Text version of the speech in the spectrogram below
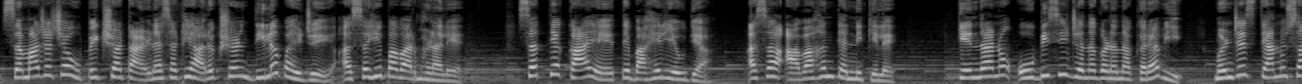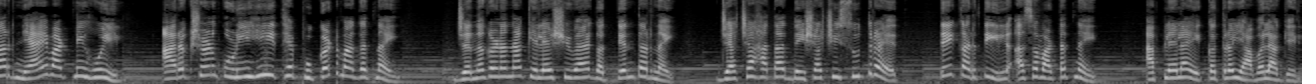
समाजाच्या उपेक्षा टाळण्यासाठी आरक्षण दिलं पाहिजे असंही पवार म्हणाले. सत्य काय आहे ते बाहेर येऊ द्या असं आवाहन त्यांनी केलंय. केंद्रानं ओबीसी जनगणना करावी म्हणजेच त्यानुसार न्याय वाटणी होईल. आरक्षण कुणीही इथे फुकट मागत नाही. जनगणना केल्याशिवाय गत्यंतर नाही. ज्याच्या हातात देशाची सूत्र आहेत ते करतील असं वाटत नाही. आपल्याला एकत्र यावं लागेल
